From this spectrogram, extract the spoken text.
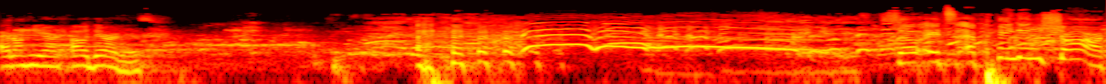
I don't hear. Oh, there it is. so it's a pinging shark.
